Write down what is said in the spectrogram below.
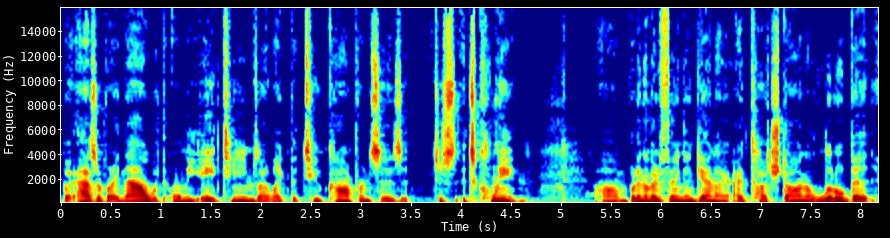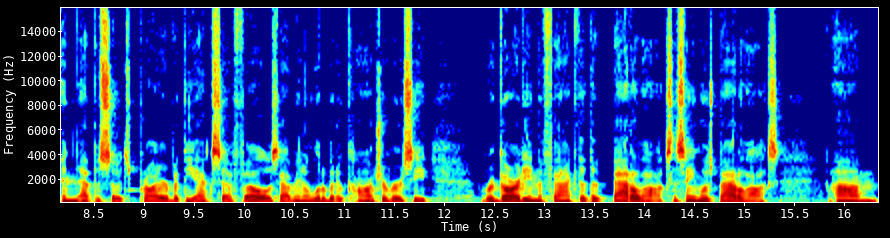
But as of right now, with only eight teams, I like the two conferences. It just it's clean. Um, but another thing, again, I, I, touched on a little bit in episodes prior, but the XFL is having a little bit of controversy regarding the fact that the Battlehawks, the St. Louis Battlehawks, um,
